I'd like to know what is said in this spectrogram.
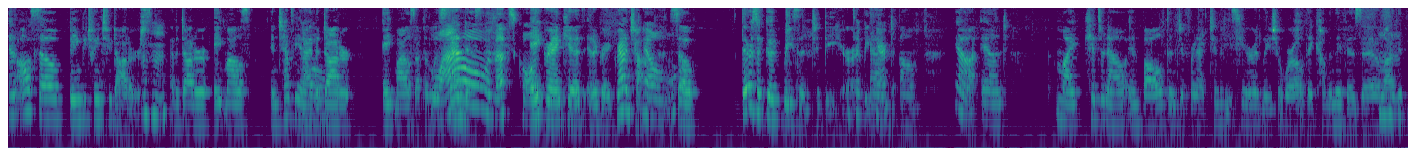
And also being between two daughters. Mhm. I have a daughter eight miles in Tempe, and I have Oh. a daughter eight miles up in Los Andes. wow, that's cool. Eight grandkids and a great grandchild. Oh. So there's a good reason to be here. To be here. and, Um, yeah, and my kids are now involved in different activities here at Leisure World. They come and they visit. A lot of the Mm-hmm.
